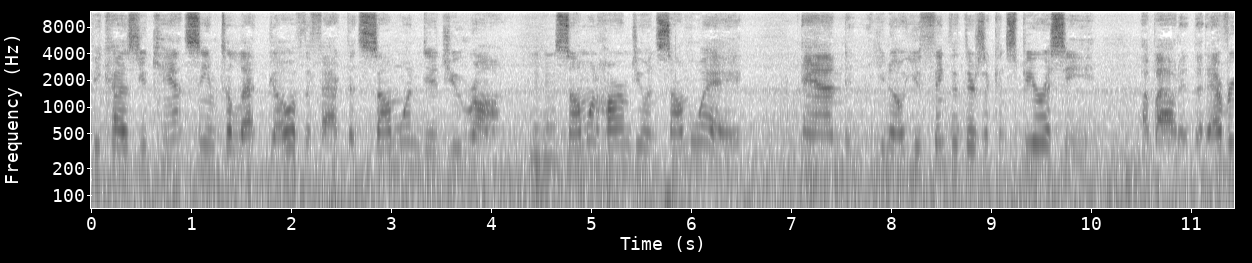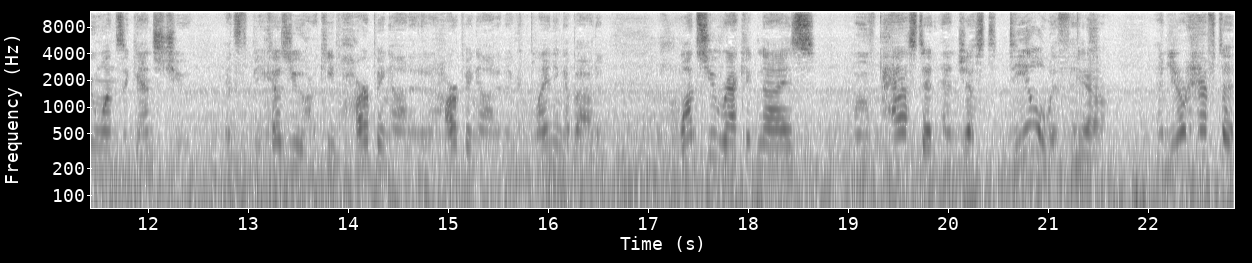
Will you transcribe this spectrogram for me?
because you can't seem to let go of the fact that someone did you wrong mm-hmm. someone harmed you in some way and you know you think that there's a conspiracy about it that everyone's against you it's because you keep harping on it and harping on it and complaining about it once you recognize move past it and just deal with it Yeah. and you don't have to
